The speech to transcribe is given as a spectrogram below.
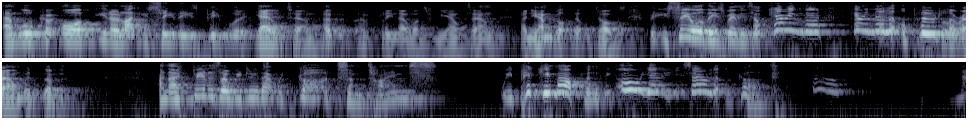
and walk, or, you know, like you see these people at Yaletown. hopefully, no one's from Yale Town and you haven't got little dogs. But you see all these women so oh, carrying, their, carrying their little poodle around with them. And I feel as though we do that with God sometimes. We pick him up and think, oh, yeah, he's our little God. Oh. No.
